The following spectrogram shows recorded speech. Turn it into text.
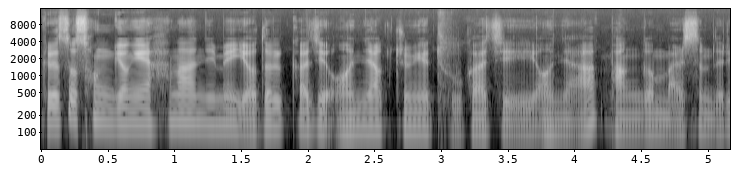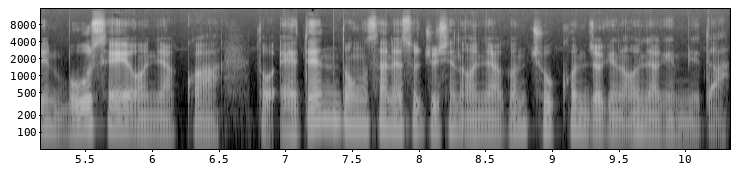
그래서 성경에 하나님의 여덟 가지 언약 중에 두 가지 언약, 방금 말씀드린 모세의 언약과 또 에덴 동산에서 주신 언약은 조건적인 언약입니다.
